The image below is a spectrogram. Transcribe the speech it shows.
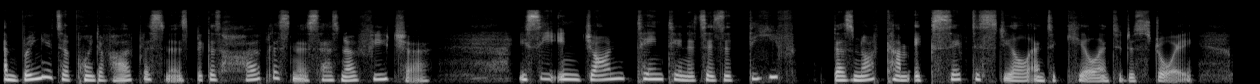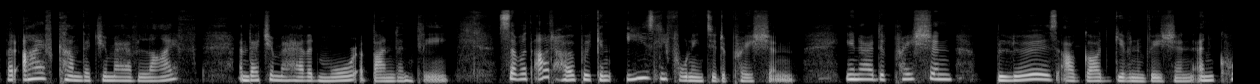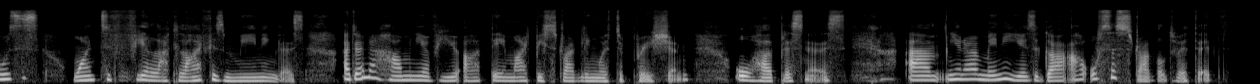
and bring you to a point of hopelessness because hopelessness has no future. You see, in John 10 10, it says, The thief does not come except to steal and to kill and to destroy. But I have come that you may have life and that you may have it more abundantly. So without hope, we can easily fall into depression. You know, depression blurs our God given vision and causes one to feel like life is meaningless. I don't know how many of you out there might be struggling with depression or hopelessness. Um, you know, many years ago, I also struggled with it.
